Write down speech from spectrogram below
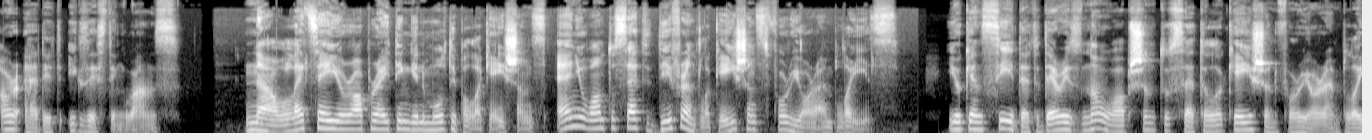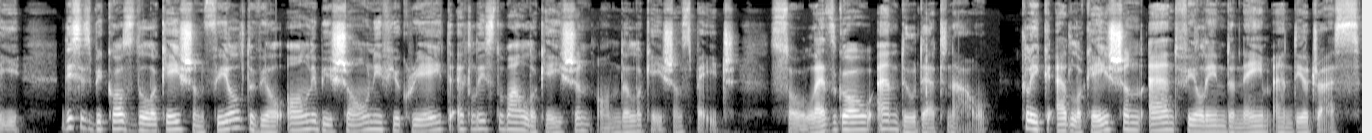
or edit existing ones. Now, let's say you're operating in multiple locations and you want to set different locations for your employees. You can see that there is no option to set a location for your employee. This is because the location field will only be shown if you create at least one location on the locations page. So let's go and do that now. Click Add Location and fill in the name and the address.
